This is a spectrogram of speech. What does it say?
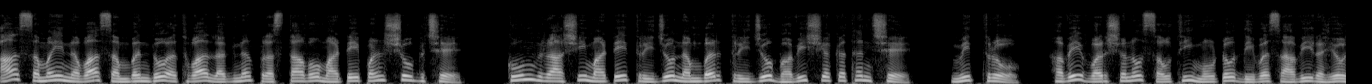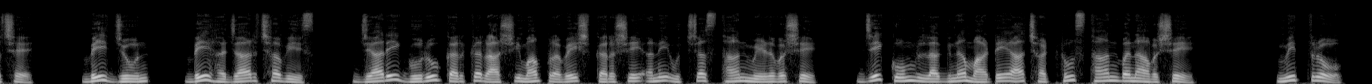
આ સમય નવા સંબંધો અથવા લગ્ન પ્રસ્તાવો માટે પણ શુભ છે. કુંભ રાશિ માટે ત્રીજો નંબર ત્રીજો ભવિષ્યકથન છે. મિત્રો, હવે વર્ષનો સૌથી મોટો દિવસ આવી રહ્યો છે. બે જૂન બે હજાર છવ્વીસ, જ્યારે ગુરુ કર્ક રાશિમાં પ્રવેશ કરશે અને ઉચ્ચ સ્થાન મેળવશે, જે કુંભ લગ્ન માટે આ છઠ્ઠું સ્થાન બનાવશે. મિત્રો,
